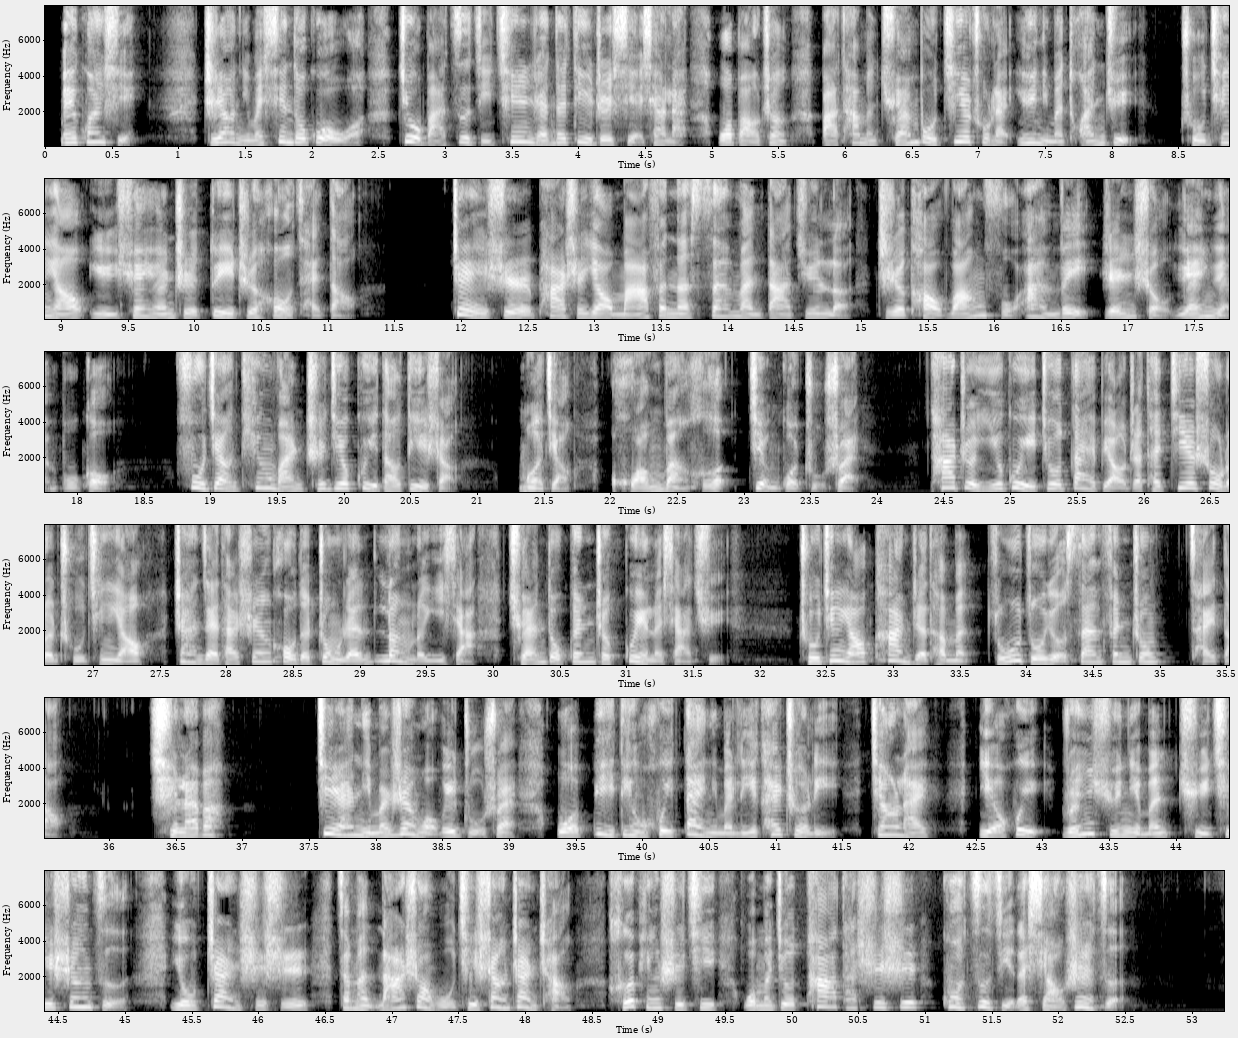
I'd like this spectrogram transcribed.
没关系，只要你们信得过我，就把自己亲人的地址写下来，我保证把他们全部接出来与你们团聚。楚清瑶与轩辕志对峙后才道：“这事怕是要麻烦那三万大军了，只靠王府暗卫人手远远不够。”副将听完，直接跪到地上：“末将黄万和见过主帅。”他这一跪，就代表着他接受了楚清瑶。站在他身后的众人愣了一下，全都跟着跪了下去。楚清瑶看着他们，足足有三分钟，才道：“起来吧，既然你们认我为主帅，我必定会带你们离开这里，将来也会允许你们娶妻生子。有战事时，咱们拿上武器上战场；和平时期，我们就踏踏实实过自己的小日子。”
